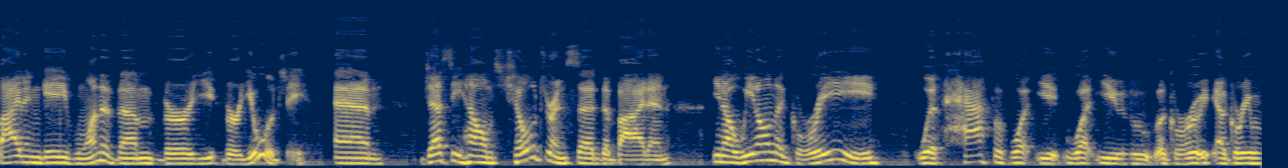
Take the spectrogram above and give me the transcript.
Biden gave one of them their, their eulogy. And Jesse Helms' children said to Biden, you know, we don't agree with half of what you what you agree agree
